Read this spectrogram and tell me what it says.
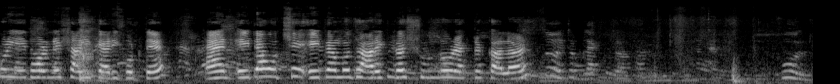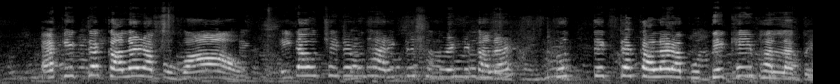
করি এই ধরনের শাড়ি ক্যারি করতে। এন্ড এটা হচ্ছে এটার মধ্যে আরেকটা সুন্দর একটা কালার এটা ব্ল্যাকটা ফুল এক একটা কালার আপু ওয়াও এটা হচ্ছে এটার মধ্যে আরেকটা সুন্দর একটা কালার প্রত্যেকটা কালার আপু, দেখেই ভালো লাগবে।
